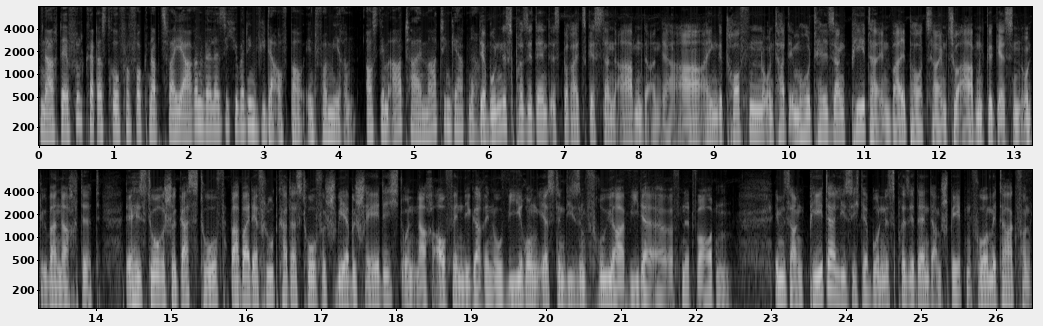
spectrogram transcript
Nach der Flutkatastrophe vor knapp zwei Jahren will er sich über den Wiederaufbau informieren. Aus dem Ahrtal Martin Gärtner. Der Bundespräsident ist bereits gestern Abend an der Ahr eingetroffen und hat im Hotel St. Peter in Walportsheim zu Abend gegessen und übernachtet. Der historische Gasthof war bei der Flutkatastrophe schwer beschädigt und nach aufwendiger Renovierung erst in diesem Frühjahr wieder eröffnet worden. Im St. Peter ließ sich der Bundespräsident am späten Vormittag von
